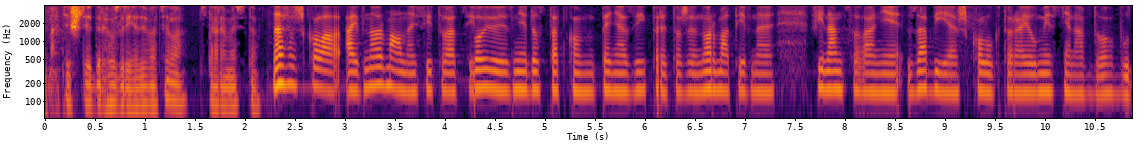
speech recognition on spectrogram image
Máte štedrého zriadovateľa, staré mesto? Naša škola aj v normálnej situácii bojuje s nedostatkom peňazí, pretože normatívne financovanie zabíja školu, ktorá je umiestnená v dvoch budovách.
